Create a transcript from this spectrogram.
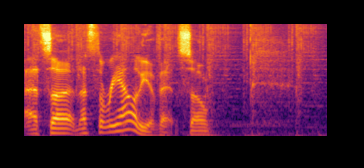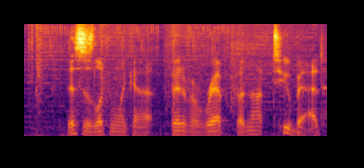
that's uh, that's the reality of it. So this is looking like a bit of a rip, but not too bad.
